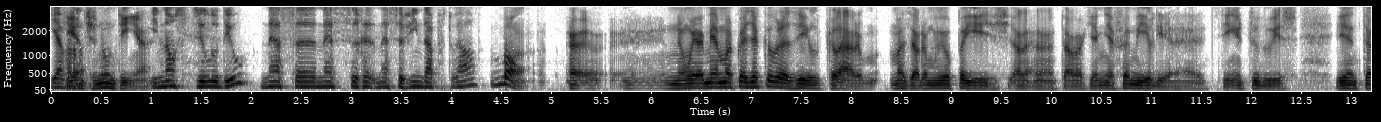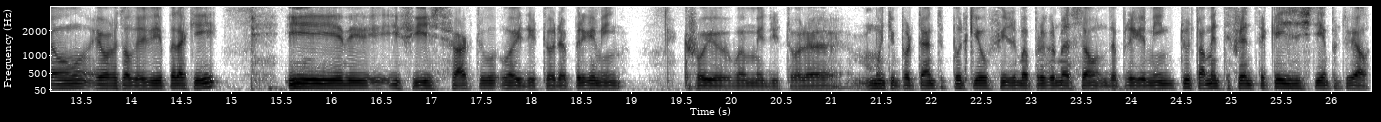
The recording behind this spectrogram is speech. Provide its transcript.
E é que antes não tinha. E não se desiludiu nessa, nessa, nessa vinda a Portugal? Bom, eh, não é a mesma coisa que o Brasil, claro, mas era o meu país, estava aqui a minha família, tinha tudo isso. E então eu resolvi vir para aqui E, e fiz, de facto, a editora Pergaminho, que foi uma editora muito importante porque eu fiz uma programação da Pergaminho totalmente diferente da que existia em Portugal.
